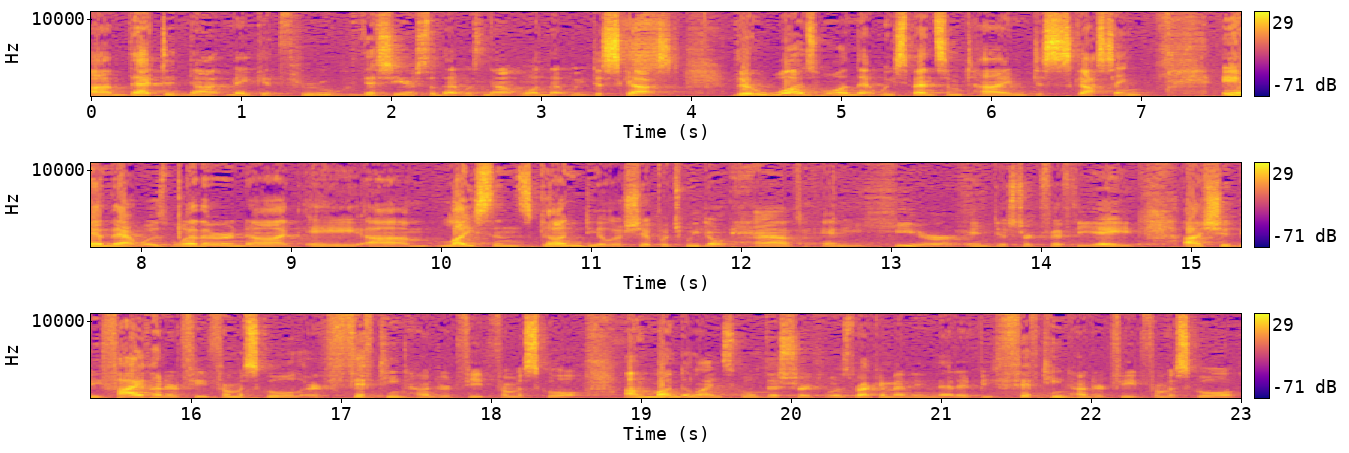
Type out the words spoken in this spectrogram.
Um, that did not make it through this year, so that was not one that we discussed. There was one that we spent some time discussing, and that was whether or not a um, licensed gun dealership, which we don't have any here in District 58, uh, should be 500 feet from a school or 1,500 feet from a school. Um, Mundelein School District was recommending that it be 1,500 feet from a school.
